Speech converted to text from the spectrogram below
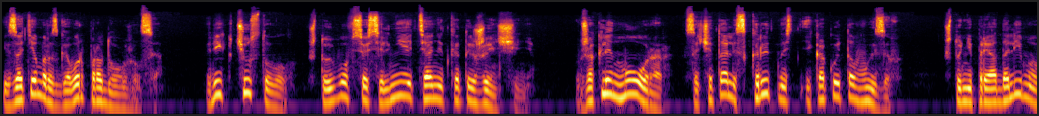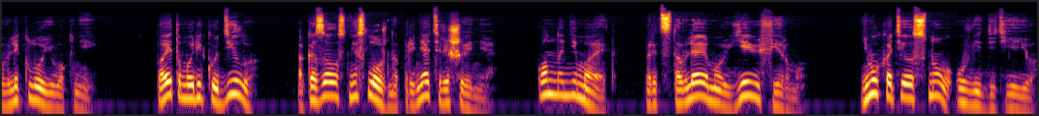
и затем разговор продолжился. Рик чувствовал, что его все сильнее тянет к этой женщине. В Жаклин Моурер сочетали скрытность и какой-то вызов, что непреодолимо влекло его к ней. Поэтому Рику Дилу оказалось несложно принять решение. Он нанимает представляемую ею фирму. Ему хотелось снова увидеть ее,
